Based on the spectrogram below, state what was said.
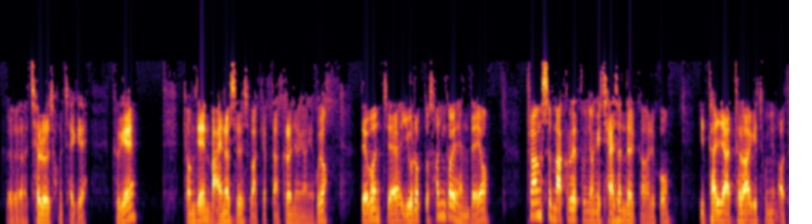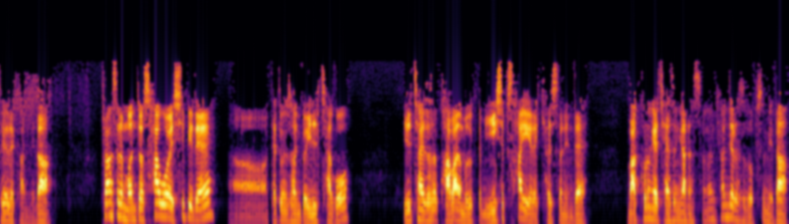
그 제로 정책에 그게 경제인 마이너스일 수밖에 없다. 그런 영향이고요. 네 번째 유럽도 선거해인데요. 프랑스 마크로 대통령이 재선될까 그리고 이탈리아 드라기 총리는 어떻게 될까 합니다. 프랑스는 먼저 4월 10일에 어, 대통령 선거 1차고 1차에서 과반을 못 얻기 때문에 24일에 결선인데 마크롱의 재선 가능성은 현재로서 높습니다.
